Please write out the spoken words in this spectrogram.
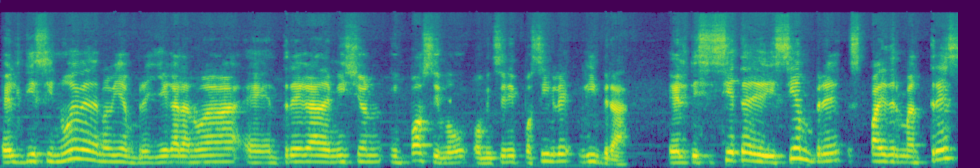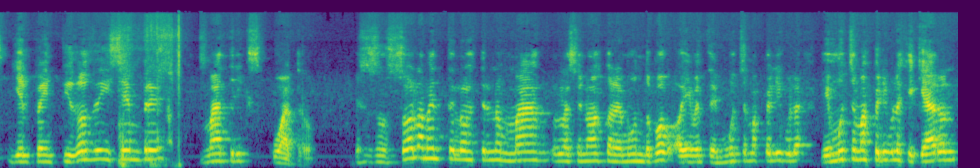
El 19 de noviembre llega la nueva eh, entrega de Mission Impossible o Misión Imposible Libra. El 17 de diciembre, Spider-Man 3. Y el 22 de diciembre, Matrix 4. Esos son solamente los estrenos más relacionados con el mundo pop. Obviamente hay muchas más películas y hay muchas más películas que quedaron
